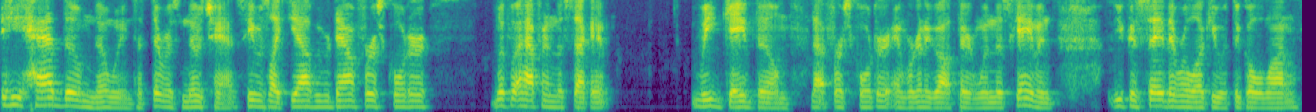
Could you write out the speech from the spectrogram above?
He had them knowing that there was no chance. He was like, Yeah, we were down first quarter. Look what happened in the second. We gave them that first quarter, and we're going to go out there and win this game. And you can say they were lucky with the goal line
